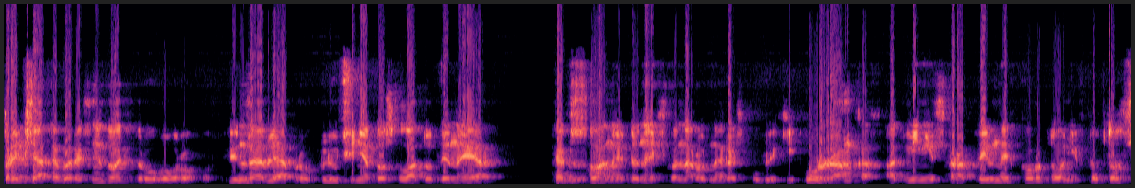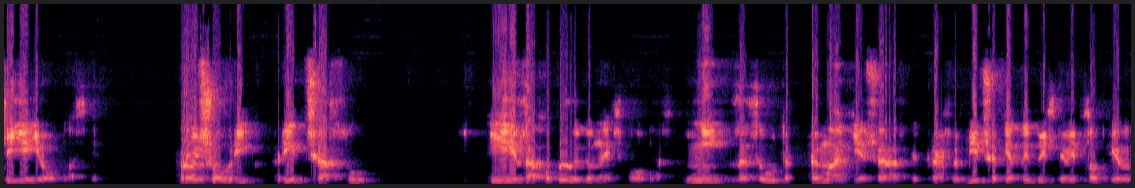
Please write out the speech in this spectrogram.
30 вересня 2022 року він заявляє про включення до складу ДНР, так званої Донецької Народної Республіки, у рамках адміністративних кордонів, тобто всієї області. Пройшов рік, рік часу. І захопили Донецьку область. Ні, ЗСУ тримають, я ще раз підкреслю, більше 50%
